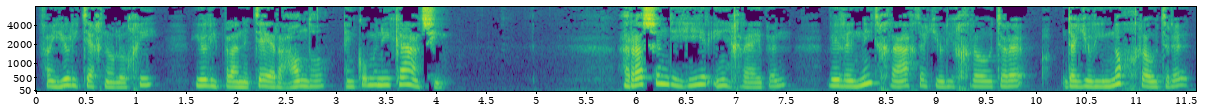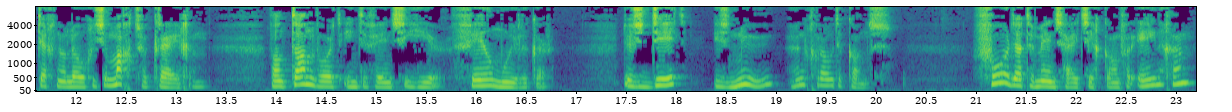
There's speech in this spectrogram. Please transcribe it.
van jullie technologie, jullie planetaire handel en communicatie. Rassen die hier ingrijpen willen niet graag dat jullie, grotere, dat jullie nog grotere technologische macht verkrijgen, want dan wordt interventie hier veel moeilijker. Dus dit is nu hun grote kans. Voordat de mensheid zich kan verenigen,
